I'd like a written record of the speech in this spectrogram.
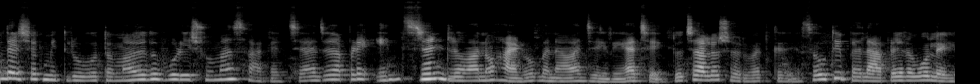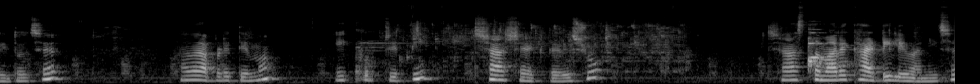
દર્શક મિત્રો. તમારું તો ફૂડ ઇશ્યુમાં સ્વાગત છે. આજે આપણે ઇન્સ્ટન્ટ રવાનો હાંડવો બનાવવા જઈ રહ્યા છે. તો ચાલો શરૂઆત કરીએ. સૌથી પહેલાં આપણે રવો લઈ લીધો છે. હવે આપણે તેમાં એક કપ જેટલી છાશ એડ કરીશું. છાશ તમારે ખાટી લેવાની છે.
